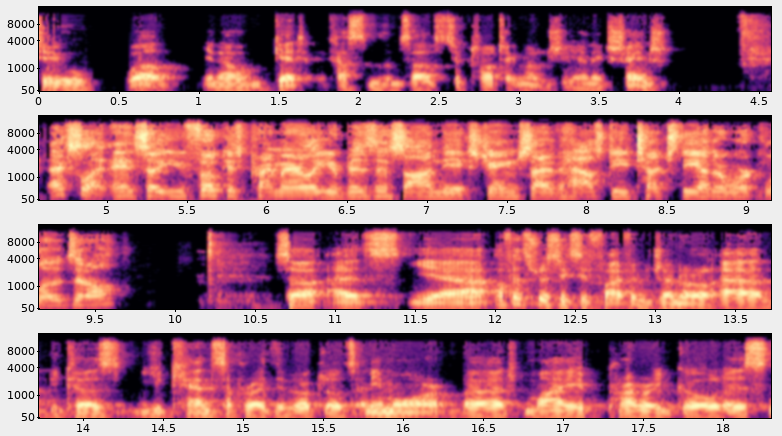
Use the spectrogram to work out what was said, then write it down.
to well you know get accustomed themselves to cloud technology and exchange. Excellent. And so you focus primarily your business on the exchange side of the house. Do you touch the other workloads at all so it's yeah, Office 365 in general, uh, because you can't separate the workloads anymore. But my primary goal is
